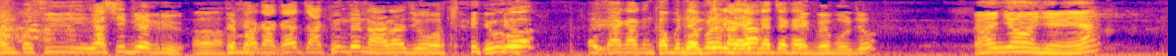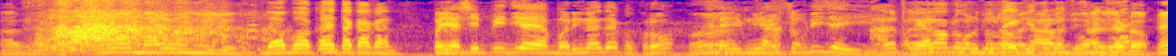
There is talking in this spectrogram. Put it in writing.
અને પછી એસિડ નીકળ્યું. તે મા કાકા ચાખીને નાણા તે જેવો હતો. એવું કાકા કાકાને ખબર ના પડે ડાયરેક્ટ ના કાકા. ચખાય. એક ભાઈ બોલજો. હા ન્યો છે ને હે? મારે થઈ ગયું દબો કરે તા કાકાને. પછી એસિડ પી જાય બરી ના જાય કોકરો એટલે એમની આઈસી ઉડી જાય. આ તો અલે હેડો આપણે જોતા ખેતરમાં જોવા લેડો. ને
